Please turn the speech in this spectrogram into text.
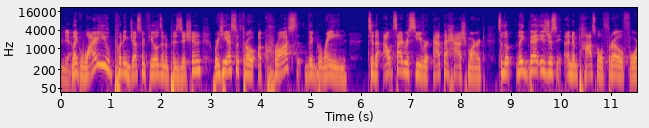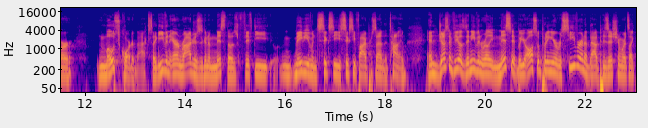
Yeah. Like, why are you putting Justin Fields in a position where he has to throw across the grain to the outside receiver at the hash mark to the like that is just an impossible throw for most quarterbacks. Like even Aaron Rodgers is going to miss those 50, maybe even 60, 65% of the time. And Justin Fields didn't even really miss it, but you're also putting your receiver in a bad position where it's like,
